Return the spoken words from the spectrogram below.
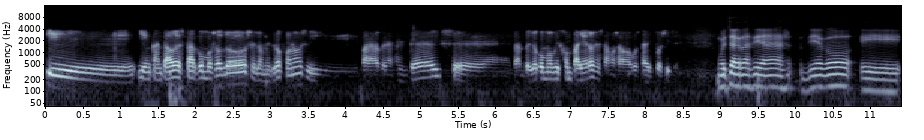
y, encantado de estar con vosotros en los micrófonos y para lo que necesitéis, eh, tanto yo como mis compañeros estamos a vuestra disposición. Muchas gracias, Diego, y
